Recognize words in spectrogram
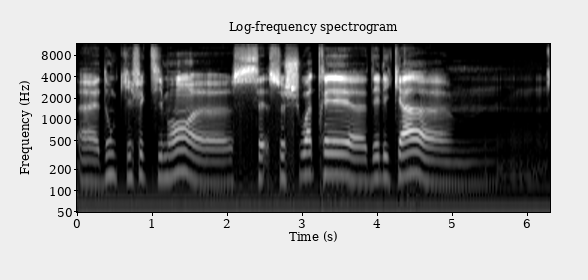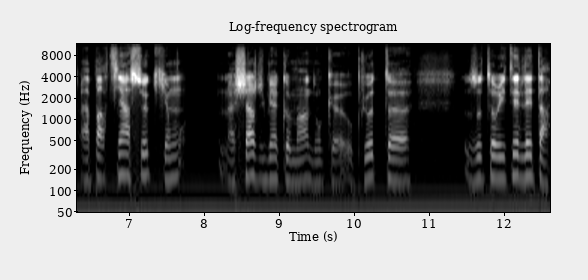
Euh, donc effectivement, euh, ce choix très euh, délicat appartient à ceux qui ont la charge du bien commun, donc aux plus hautes autorités de l'État.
